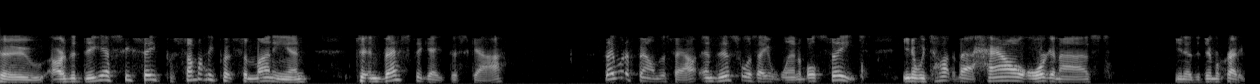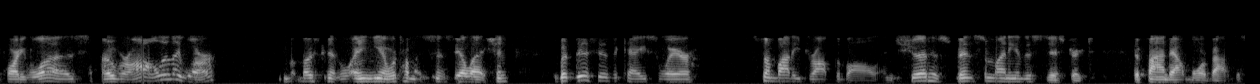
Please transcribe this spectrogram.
to, or the DFCC, somebody put some money in to investigate this guy, they would have found this out, and this was a winnable seat. You know, we talked about how organized, you know, the Democratic Party was overall, and they were. Most, and you know, we're talking about since the election, but this is a case where somebody dropped the ball and should have spent some money in this district to find out more about this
